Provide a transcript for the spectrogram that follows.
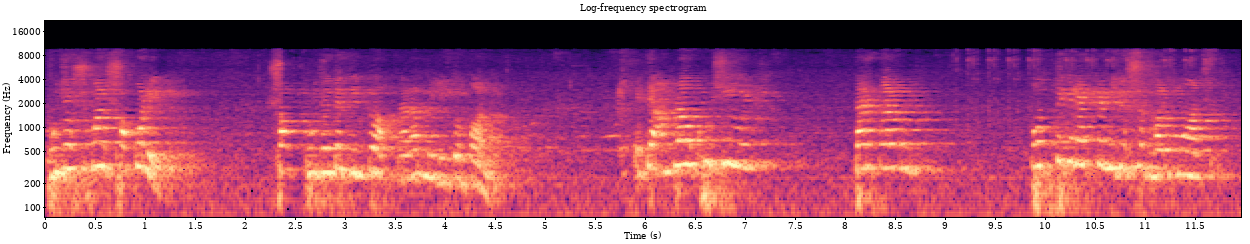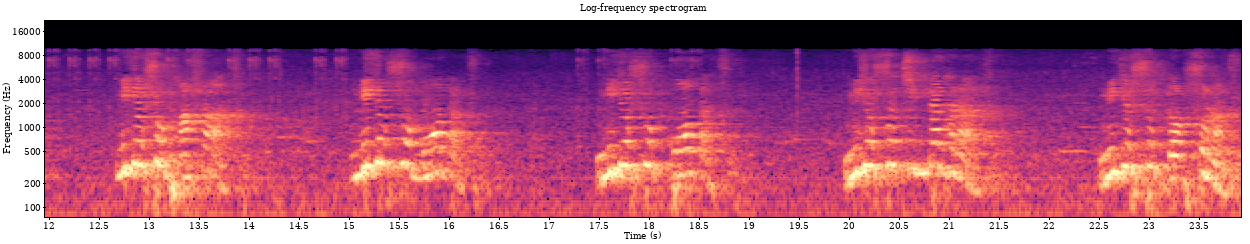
পুজোর সময় সকলে সব পুজোতে কিন্তু আপনারা মিলিত হন। এতে আমরাও খুশি হই। তার কারণ প্রত্যেকের একটা নিজস্ব ধর্ম আছে, নিজস্ব ভাষা আছে, নিজস্ব মত আছে, নিজস্ব পথ আছে, নিজস্ব চিন্তাধারা আছে, নিজস্ব দর্শন আছে।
